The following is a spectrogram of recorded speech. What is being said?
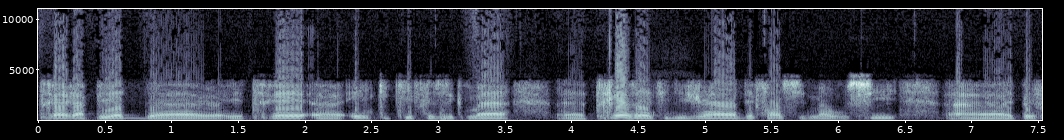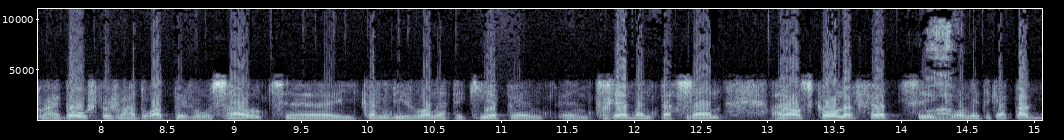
très rapide, euh, et très impliqué physiquement, très intelligent défensivement aussi. il peut jouer à gauche, il peut jouer à droite, il peut jouer au centre. il connaît des joueurs de notre équipe, une, très bonne personne. Alors, ce qu'on a fait, c'est qu'on était capable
